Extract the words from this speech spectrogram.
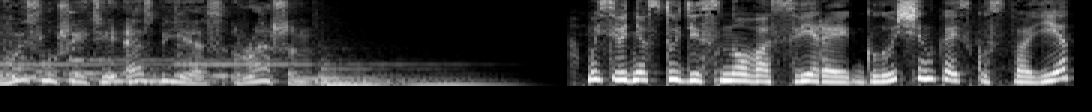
Вы слушаете SBS Russian. Мы сегодня в студии снова с Верой Глущенко, искусствовед.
